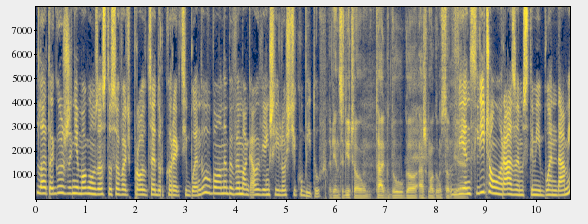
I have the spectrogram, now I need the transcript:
Dlatego, że nie mogą zastosować procedur korekcji błędów, bo one by wymagały większej ilości kubitów. Więc liczą tak długo, aż mogą sobie... Więc liczą razem z tymi błędami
